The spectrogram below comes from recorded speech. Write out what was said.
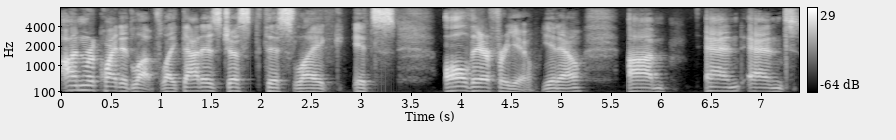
unrequited love. Like that is just this like it's all there for you, you know. Um, and and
